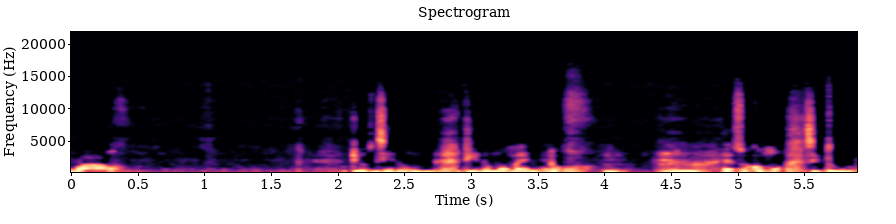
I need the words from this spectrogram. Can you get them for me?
Wow. Dios tiene un, tiene un momento. Eso es como si tú,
